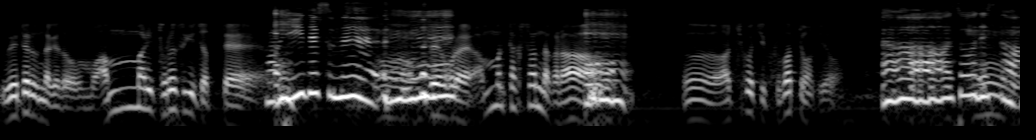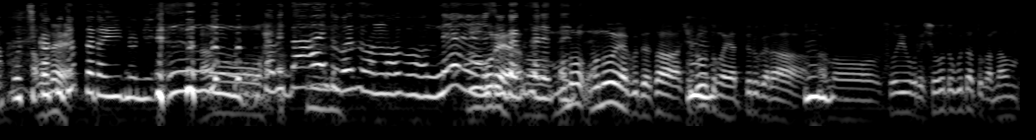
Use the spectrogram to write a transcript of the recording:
ー、植えてるんだけど、もうあんまり取れすぎちゃって。あ、いいですね。で、これ、あんまりたくさんだから、えーうん、あちこち配ってますよ。ああ、そうですか。お近くだったらいいのに。うん、食べたい、鳥羽さんの、そのね、収穫されたやつ。無農薬でさ、素人がやってるから、あの、そういう俺消毒だとかなん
